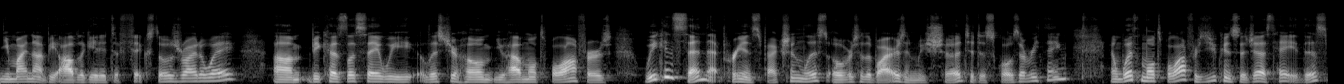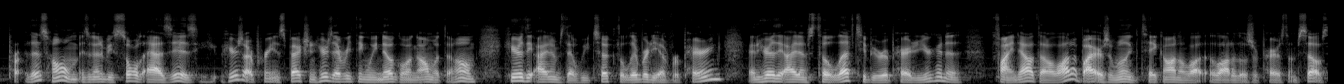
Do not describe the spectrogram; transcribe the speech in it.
You might not be obligated to fix those right away um, because let's say we list your home, you have multiple offers, we can send that pre-inspection list over to the buyers and we should to disclose everything. And with multiple offers, you can suggest, hey, this, this home is going to be sold as is. Here's our pre-inspection. Here's everything we know going on with the home. Here are the items that we took the liberty of repairing and here are the items still left to be repaired. And you're going to find out that a lot of buyers are willing to take on a lot, a lot of those repairs themselves,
